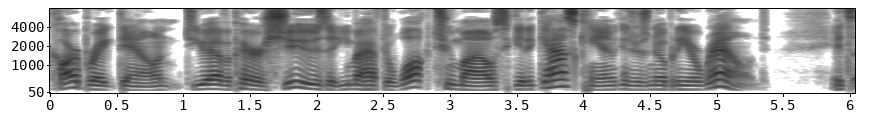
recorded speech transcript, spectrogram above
car breakdown, do you have a pair of shoes that you might have to walk two miles to get a gas can because there's nobody around? It's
